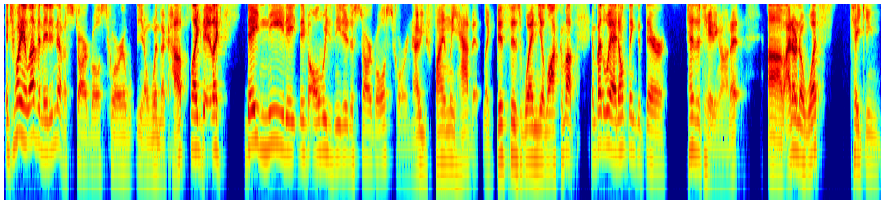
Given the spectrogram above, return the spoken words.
in 2011 they didn't have a star goal scorer. You know, win the cup. Like they like they need a. They've always needed a star goal scorer. Now you finally have it. Like this is when you lock them up. And by the way, I don't think that they're hesitating on it. Um, I don't know what's taking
